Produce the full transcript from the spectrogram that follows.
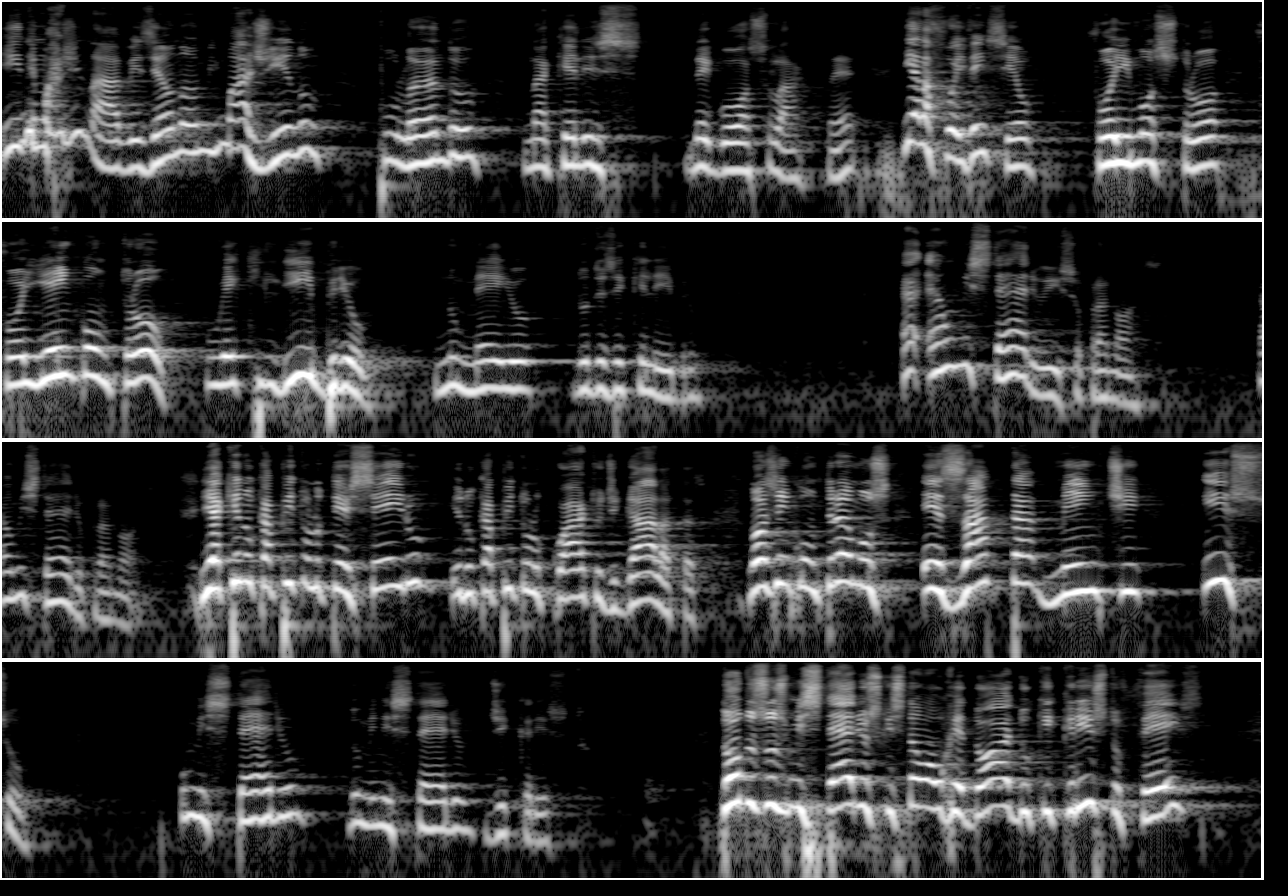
inimagináveis. Eu não me imagino pulando naqueles negócios lá, né? E ela foi e venceu, foi e mostrou, foi e encontrou o equilíbrio no meio do desequilíbrio. É, é um mistério isso para nós. É um mistério para nós. E aqui no capítulo 3 e no capítulo 4 de Gálatas, nós encontramos exatamente isso, o mistério do ministério de Cristo. Todos os mistérios que estão ao redor do que Cristo fez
